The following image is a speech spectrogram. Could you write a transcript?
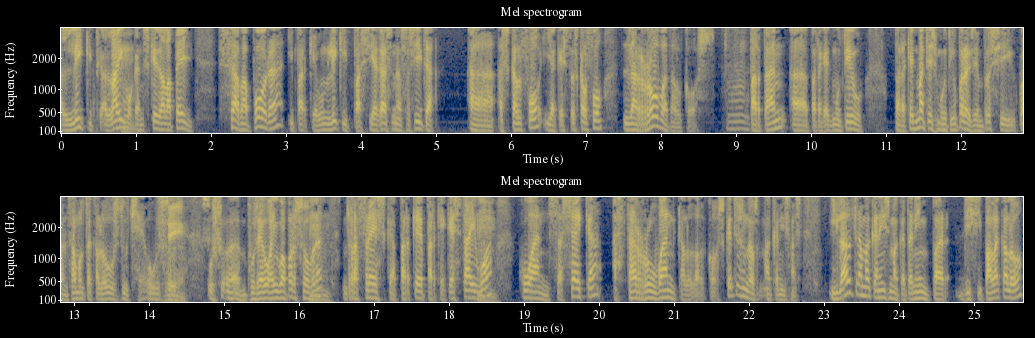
el líquid, l'aigua mm. que ens queda a la pell s'evapora i perquè un líquid passi a gas necessita eh, escalfor i aquesta escalfor la roba del cos. Mm. Per tant, eh, per aquest motiu, per aquest mateix motiu, per exemple, si quan fa molta calor us dutxeu, us, Sí. us eh, poseu aigua per sobre, mm. refresca. Per què? Perquè aquesta aigua, mm. quan s'asseca, està robant calor del cos. Aquest és un dels mecanismes. I l'altre mecanisme que tenim per dissipar la calor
